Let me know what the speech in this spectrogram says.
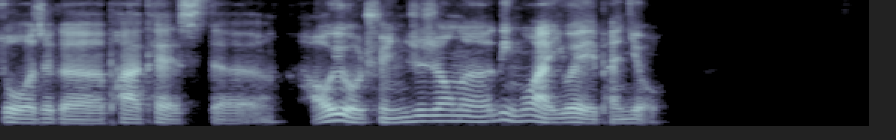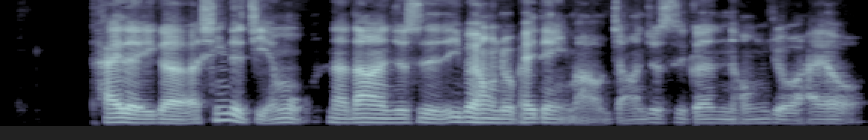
做这个 podcast 的好友群之中呢，另外一位朋友开的一个新的节目，那当然就是一杯红酒配电影嘛。我讲的就是跟红酒还有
